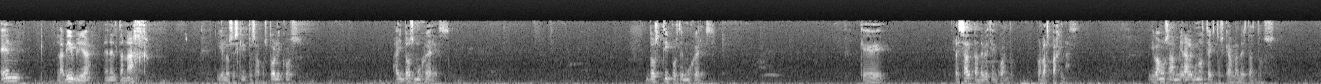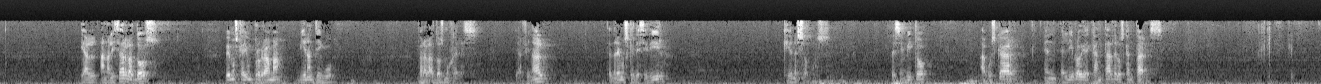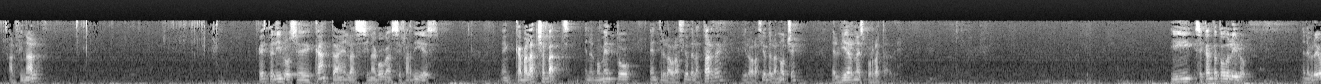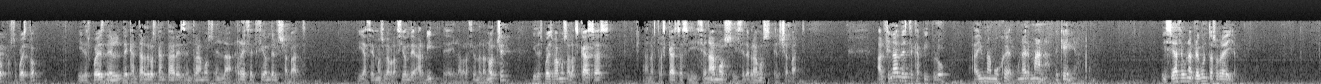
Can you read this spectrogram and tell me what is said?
En la Biblia, en el Tanaj y en los escritos apostólicos, hay dos mujeres, dos tipos de mujeres que resaltan de vez en cuando por las páginas. Y vamos a mirar algunos textos que hablan de estas dos. Y al analizar las dos, vemos que hay un programa bien antiguo para las dos mujeres. Y al final tendremos que decidir quiénes somos. Les invito a buscar en el libro de Cantar de los Cantares. Al final Este libro se canta en las sinagogas sefardíes en Kabbalat Shabbat, en el momento entre la oración de la tarde y la oración de la noche, el viernes por la tarde. Y se canta todo el libro, en hebreo, por supuesto, y después del, de cantar de los cantares entramos en la recepción del Shabbat y hacemos la oración de Arbit, de la oración de la noche, y después vamos a las casas, a nuestras casas y cenamos y celebramos el Shabbat. Al final de este capítulo hay una mujer, una hermana pequeña, y se hace una pregunta sobre ella.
